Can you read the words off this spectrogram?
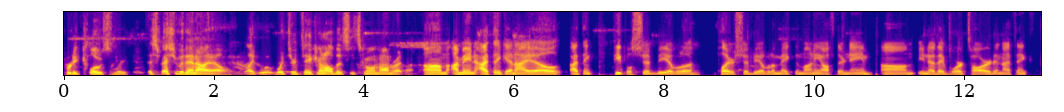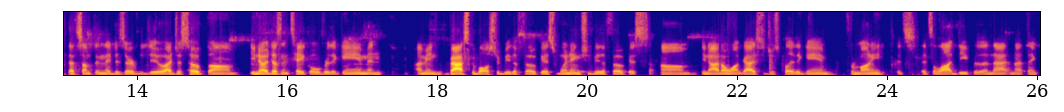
pretty closely, especially with NIL. Like, what's your take on all this that's going on right now? Um, I mean, I think NIL. I think people should be able to players should be able to make the money off their name. Um, you know, they've worked hard, and I think that's something they deserve to do. I just hope, um, you know, it doesn't take over the game. And I mean, basketball should be the focus. Winning should be the focus. Um, you know, I don't want guys to just play the game for money. It's it's a lot deeper than that, and I think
